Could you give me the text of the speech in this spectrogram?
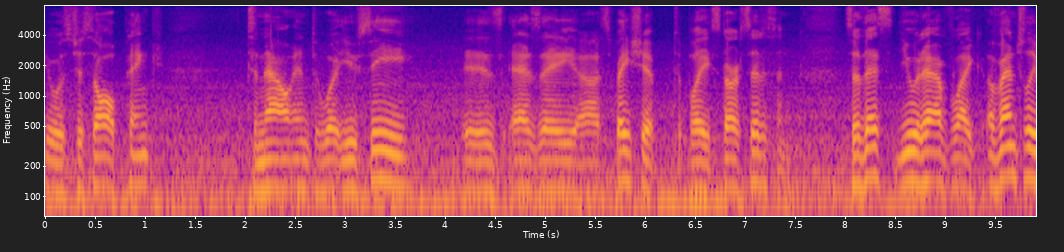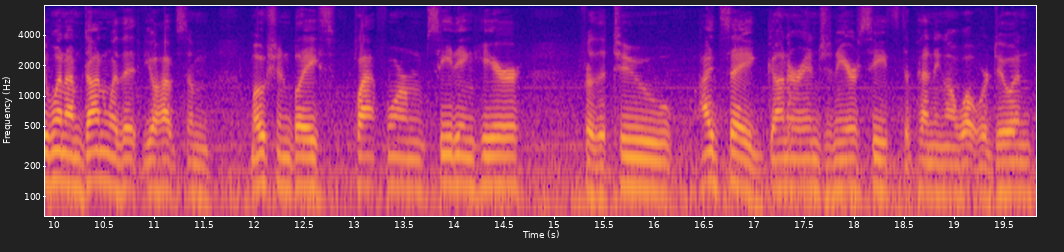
it was just all pink, to now into what you see is as a uh, spaceship to play Star Citizen. So this, you would have like, eventually when I'm done with it, you'll have some motion-based platform seating here for the two, I'd say gunner engineer seats, depending on what we're doing.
